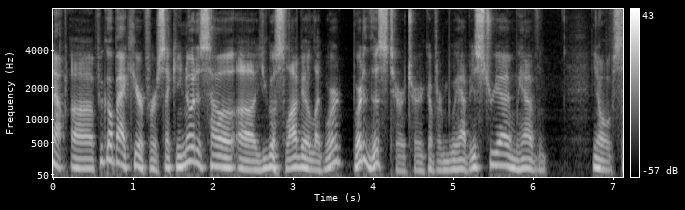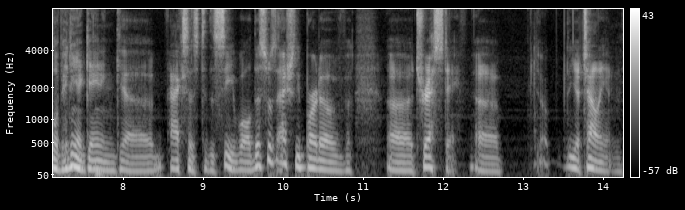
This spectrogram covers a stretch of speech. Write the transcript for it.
now, uh, if we go back here for a second, you notice how uh, Yugoslavia, like, where where did this territory come from? We have Istria and we have, you know, Slovenia gaining uh, access to the sea. Well, this was actually part of uh, Trieste, uh, the Italian.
